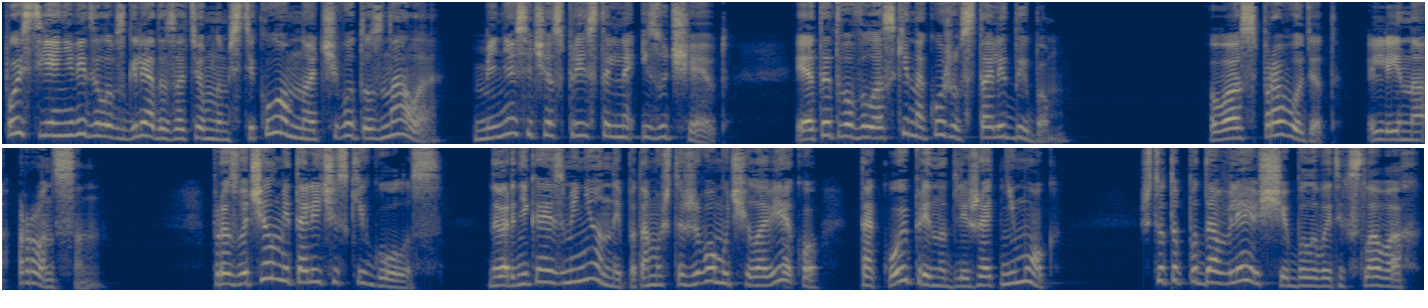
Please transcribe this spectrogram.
Пусть я не видела взгляда за темным стеклом, но от чего-то знала, меня сейчас пристально изучают, и от этого волоски на коже встали дыбом. «Вас проводят, Лина Ронсон». Прозвучал металлический голос — Наверняка измененный, потому что живому человеку такой принадлежать не мог. Что-то подавляющее было в этих словах,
